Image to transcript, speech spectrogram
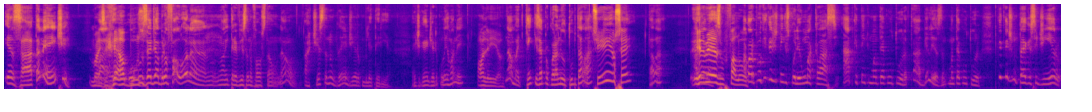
Exatamente. Mas Uai, é o- abuso. O Zé de Abreu falou na, numa entrevista no Faustão: não, artista não ganha dinheiro com bilheteria. A gente ganha dinheiro com Lei Rouanet. Olha aí, ó. Não, mas quem quiser procurar no YouTube tá lá. Sim, eu sei. Tá lá. Ele Agora- mesmo falou. Agora, por que, que a gente tem que escolher uma classe? Ah, porque tem que manter a cultura. Tá, beleza, tem que manter a cultura. Por que, que a gente não pega esse dinheiro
